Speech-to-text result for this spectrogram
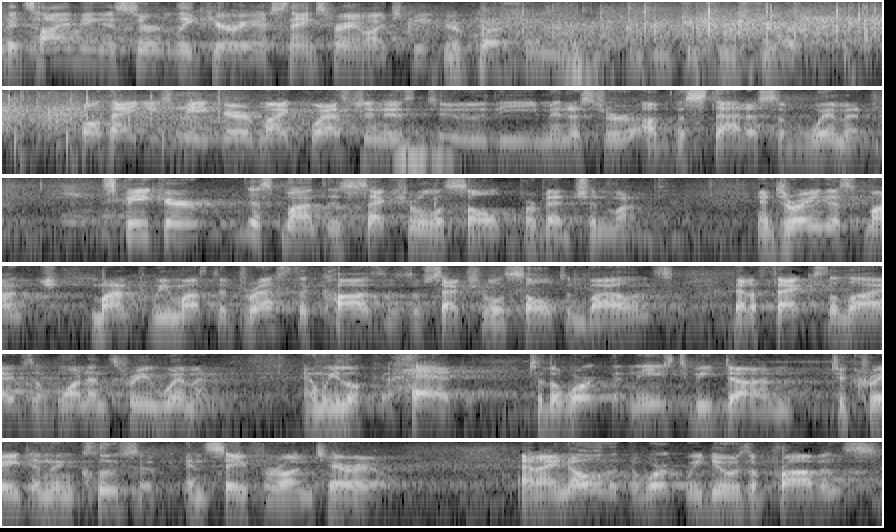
The timing is certainly curious. Thanks very much, Speaker. Your question, well, thank you, Speaker. My question is to the Minister of the Status of Women. Speaker, this month is Sexual Assault Prevention Month. And during this month, month, we must address the causes of sexual assault and violence that affects the lives of one in three women. And we look ahead to the work that needs to be done to create an inclusive and safer Ontario. And I know that the work we do as a province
